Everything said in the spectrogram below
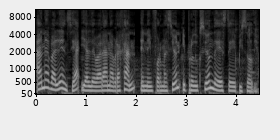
Ana Valencia y Aldebarán Abraham en la información y producción de este episodio.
